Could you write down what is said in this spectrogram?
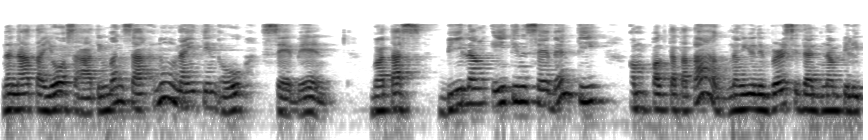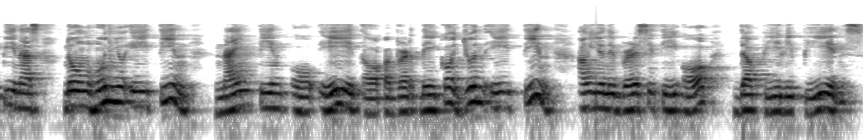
na natayo sa ating bansa noong 1907. Batas bilang 1870 ang pagtatatag ng Universidad ng Pilipinas noong Hunyo 18, 1908. O, ka-birthday ko, June 18, ang University of the Philippines.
